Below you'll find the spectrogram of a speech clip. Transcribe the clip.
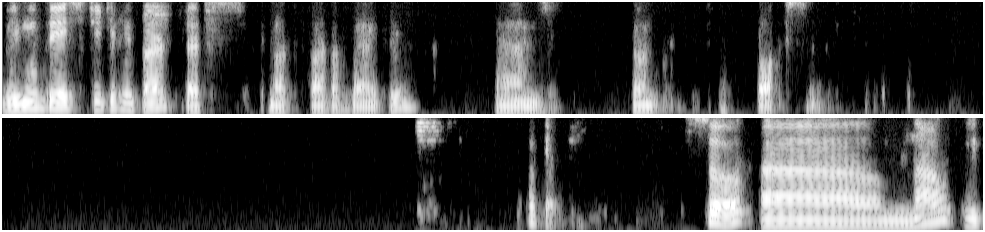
Remove the HTTP part, that's not part of the IP. And don't box. Okay. So, um, now if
